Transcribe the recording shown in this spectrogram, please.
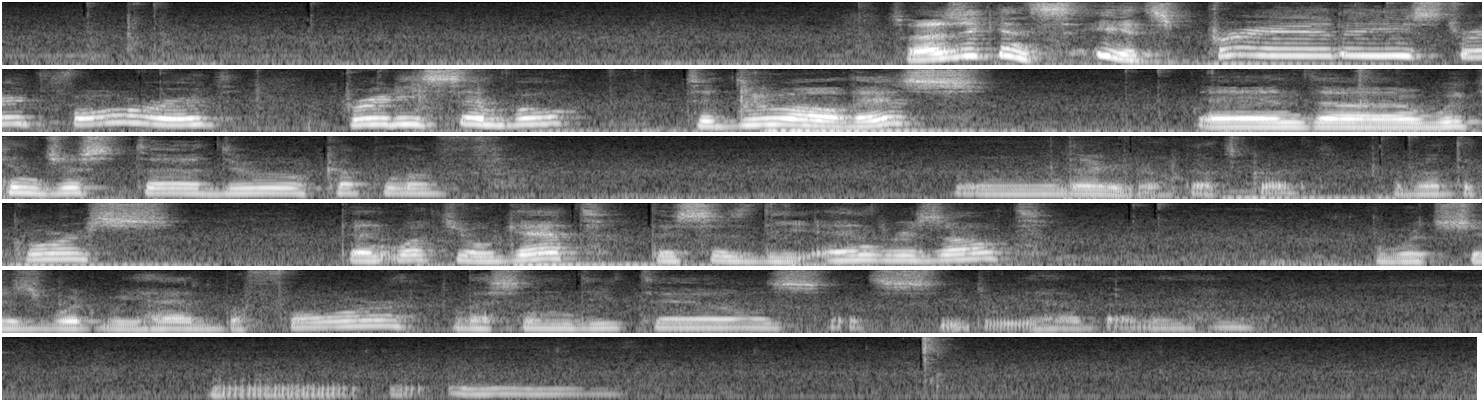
So as you can see, it's pretty straightforward, pretty simple to do all this. And uh, we can just uh, do a couple of, uh, there you go, that's good. About the course then what you'll get, this is the end result, which is what we had before. Lesson details. Let's see, do we have that in here?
